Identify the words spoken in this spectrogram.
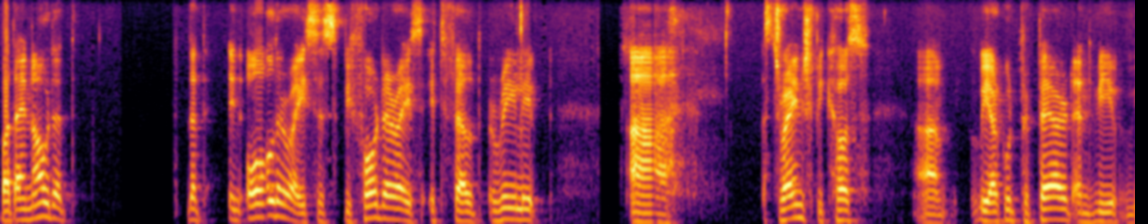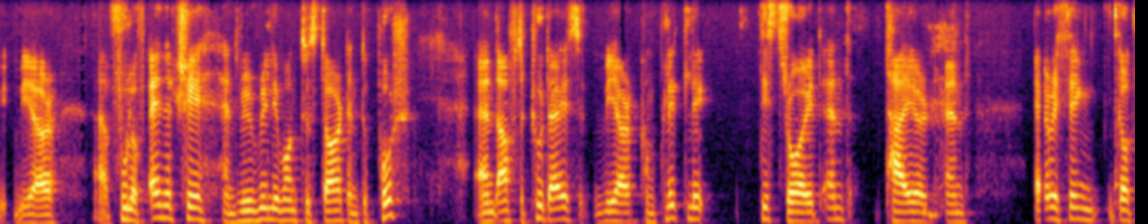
But I know that that in all the races before the race, it felt really uh, strange because um, we are good prepared and we we, we are uh, full of energy and we really want to start and to push. And after two days, we are completely destroyed and tired and everything got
